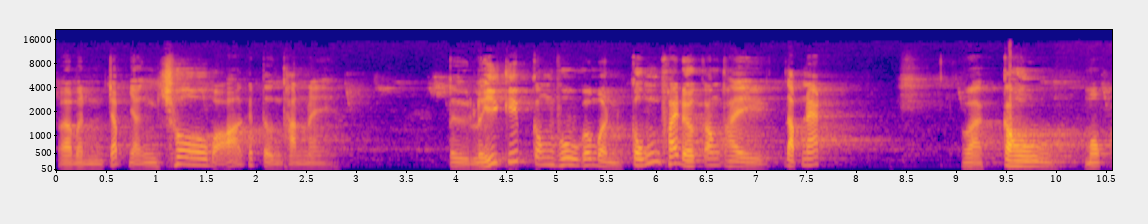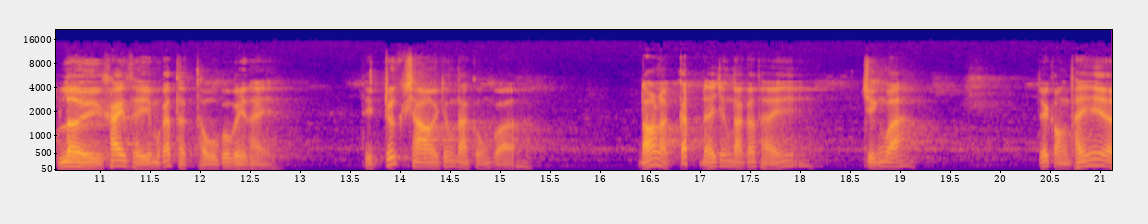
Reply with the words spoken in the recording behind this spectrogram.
và mình chấp nhận xô bỏ cái tường thành này từ lũy kiếp công phu của mình cũng phải được ông thầy đập nát. Và cầu một lời khai thị một cách thực thụ của vị thầy thì trước sau chúng ta cũng vỡ. Đó là cách để chúng ta có thể chuyển hóa. Chứ còn thấy uh,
